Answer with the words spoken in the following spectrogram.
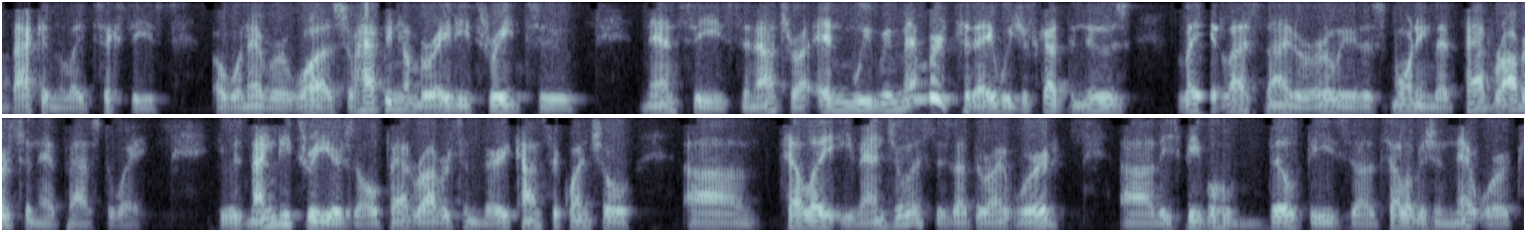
back in the late 60s or whenever it was. So happy number 83 to Nancy Sinatra. And we remember today, we just got the news late last night or earlier this morning that Pat Robertson had passed away. He was 93 years old. Pat Robertson, very consequential uh, tele-evangelist. Is that the right word? Uh, these people who built these uh, television networks.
